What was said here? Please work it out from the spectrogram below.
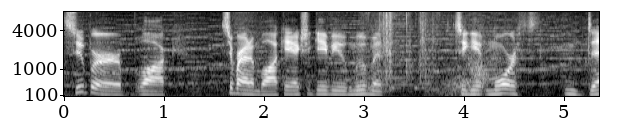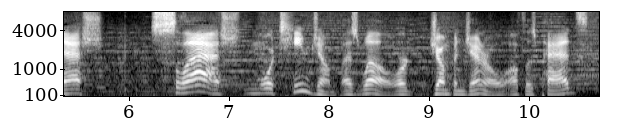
super block, super item block, it actually gave you movement to get more dash slash more team jump as well, or jump in general off those pads.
